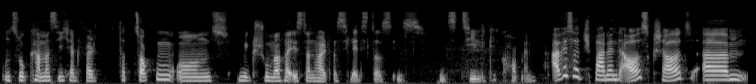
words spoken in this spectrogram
Und so kann man sich halt ver verzocken und Mick Schumacher ist dann halt als letztes ins, ins Ziel gekommen. Aber es hat spannend ausgeschaut, ähm,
